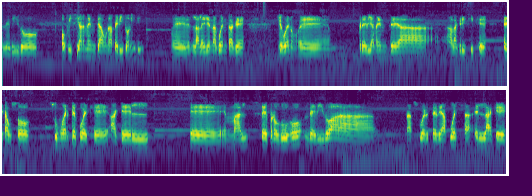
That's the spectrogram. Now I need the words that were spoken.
debido oficialmente a una peritonitis. Eh, la leyenda cuenta que, que bueno, eh, previamente a, a la crisis que, que causó su muerte, pues que aquel eh, mal se produjo debido a una suerte de apuesta en la que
